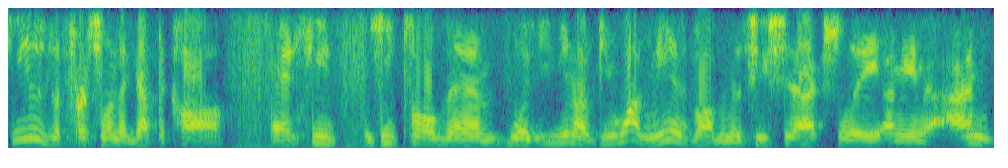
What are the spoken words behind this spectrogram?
He was the first one that got the call and he he told them well you know if you want me involved in this you should actually I mean I'm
